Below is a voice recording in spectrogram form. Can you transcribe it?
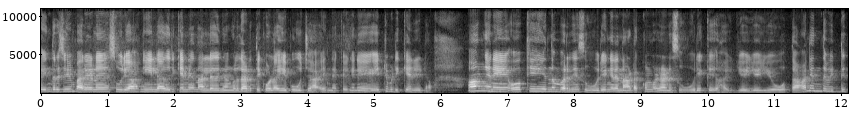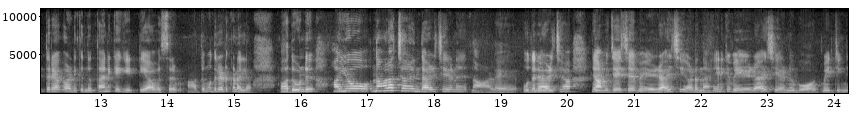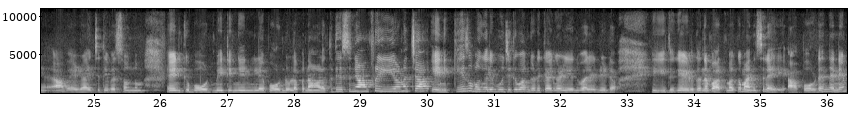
ഇന്ദ്രജയും പറയണേ സൂര്യ നീ ഇല്ലാതിരിക്കന്നെ നല്ലത്. ഞങ്ങൾ നടത്തിക്കോളാം ഈ പൂജ. എന്നൊക്കെ ഇങ്ങനെ ഏറ്റുപിടിക്കാൻ കേട്ടോ. അങ്ങനെ ഓക്കെ എന്നും പറഞ്ഞ് സൂര്യ ഇങ്ങനെ നടക്കുമ്പോഴാണ് സൂര്യക്ക് അയ്യോയ്യോ താൻ എന്ത് വിഡ്ഢിത്തരാ കാണിക്കുന്നത്? തനിക്ക് കിട്ടിയ അവസരം അത് മുതലെടുക്കണമല്ലോ അപ്പം അതുകൊണ്ട് അയ്യോ നാളെ അച്ഛാ എന്താഴ്ചയാണ് നാളെ ബുധനാഴ്ച. ഞാൻ വിചാരിച്ചത് വ്യാഴാഴ്ചയാണെന്ന്. എനിക്ക് വ്യാഴാഴ്ചയാണ് ബോർഡ് മീറ്റിംഗ് ആ വ്യാഴാഴ്ച ദിവസമൊന്നും എനിക്ക് ബോർഡ് മീറ്റിങ്ങിലേ പോകേണ്ടുള്ളൂ. അപ്പോൾ നാളത്തെ ദിവസം ഞാൻ ഫ്രീ ആണച്ചാ എനിക്ക് സുമംഗലി പൂജയ്ക്ക് പങ്കെടുക്കാൻ കഴിയുമെന്ന് പറയുന്നത് കേട്ടോ. ഇത് കേൾക്കുന്ന പത്മക്ക് മനസ്സിലായി. അപ്പോൾ ഉടൻ തന്നെ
